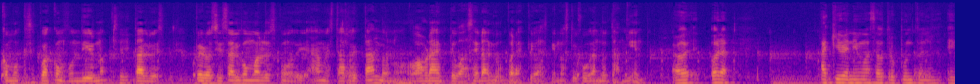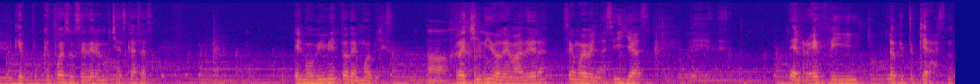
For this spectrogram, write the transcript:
como que se pueda confundir, ¿no? Sí. Tal vez. Pero si es algo malo es como de, ah, me estás retando, ¿no? O ahora te va a hacer algo para que veas que no estoy jugando tan bien. Ahora, ahora aquí venimos a otro punto en, el que, que puede suceder en muchas casas. El movimiento de muebles. Ah. Rechinido de madera, se mueven las sillas, eh, el refri, lo que tú quieras, ¿no?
